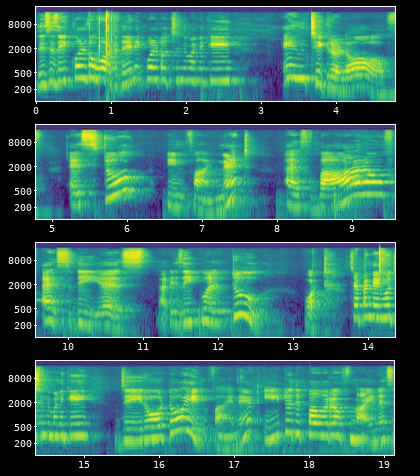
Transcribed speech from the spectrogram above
this is equal to what? Then equal to వచ్చింది మనకి integral of s to infinite f bar of s ds. That is equal to what? చెప్పండి ఏమొచ్చింది మనకి? Zero to infinite e to the power of minus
